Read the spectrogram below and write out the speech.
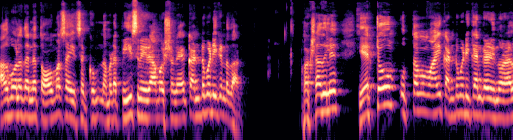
അതുപോലെ തന്നെ തോമസ് ഐസക്കും നമ്മുടെ പി ശ്രീരാമകൃഷ്ണനെ കണ്ടുപഠിക്കേണ്ടതാണ്. പക്ഷെ അതിൽ ഏറ്റവും ഉത്തമമായി കണ്ടുപിടിക്കാൻ കഴിയുന്ന ഒരാൾ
